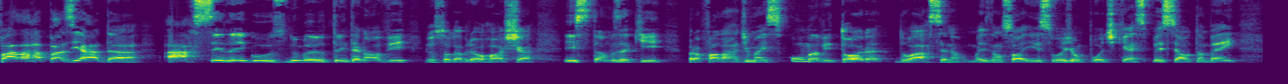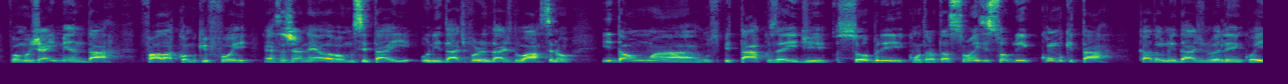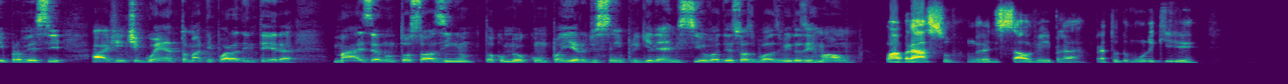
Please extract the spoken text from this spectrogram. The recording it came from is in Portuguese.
Fala rapaziada, Arcelegos número 39, eu sou Gabriel Rocha. Estamos aqui para falar de mais uma vitória do Arsenal. Mas não só isso, hoje é um podcast especial também, vamos já emendar, falar como que foi essa janela, vamos citar aí unidade por unidade do Arsenal e dar uma, uns pitacos aí de sobre contratações e sobre como que tá cada unidade no elenco aí para ver se a gente aguenta uma temporada inteira. Mas eu não tô sozinho, tô com meu companheiro de sempre, Guilherme Silva. Dê suas boas-vindas, irmão. Um abraço, um grande salve aí para todo mundo que,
